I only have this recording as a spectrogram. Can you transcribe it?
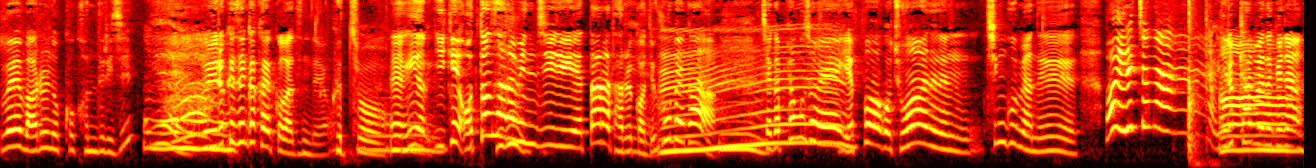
왜 말을 놓고 건드리지? 어머. 왜 이렇게 생각할 것 같은데요. 그쵸. 네, 이게, 이게 어떤 사람인지에 따라 다를 것 같아요. 후배가 음. 제가 평소에 예뻐하고 좋아하는 친구면은 와 이랬잖아 이렇게 아. 하면은 그냥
